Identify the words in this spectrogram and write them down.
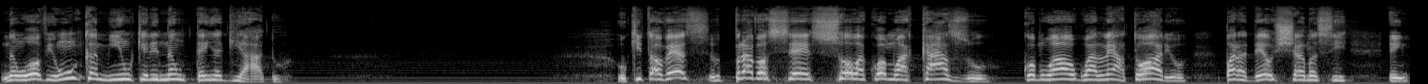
Não houve um caminho que ele não tenha guiado. O que talvez para você soa como acaso, como algo aleatório, para Deus chama-se em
